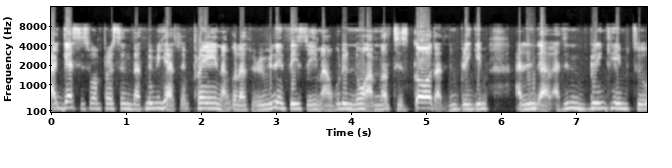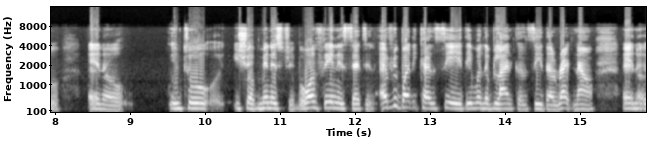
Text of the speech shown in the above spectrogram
I guess it's one person that maybe he has been praying and God has been revealing things to him. I wouldn't know. I'm not his God. I didn't bring him. I didn't. I didn't bring him to, you know, into issue of ministry. But one thing is certain, everybody can see it, even the blind can see that right now, you know,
